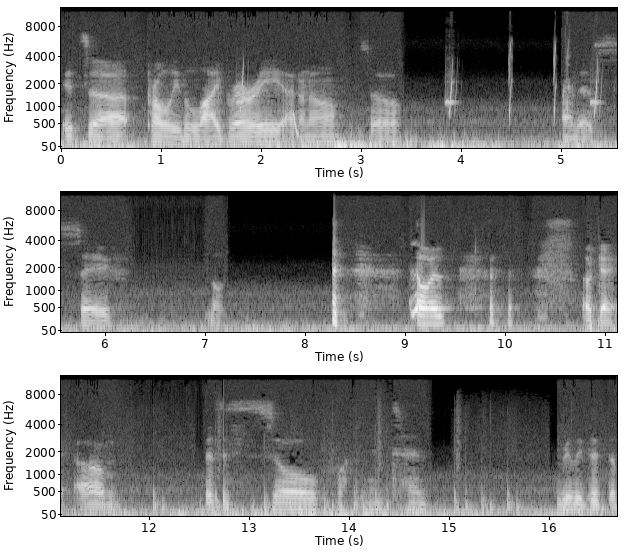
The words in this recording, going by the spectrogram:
It's uh, probably the library. I don't know. So, find this safe. No. No. okay. Um, this is so fucking intense. Really did the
